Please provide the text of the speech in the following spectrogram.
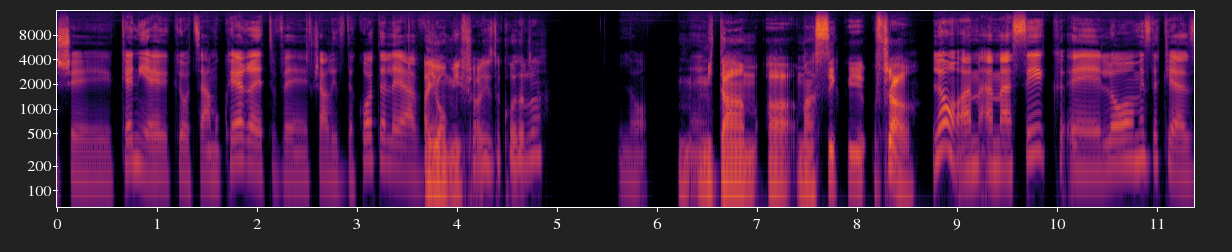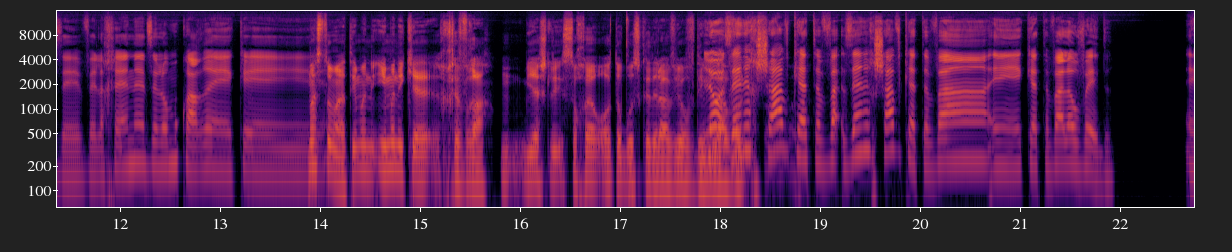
שכן יהיה כהוצאה מוכרת ואפשר להזדכות עליה. ו... היום אי אפשר להזדכות על זה? לא. מ- מטעם המעסיק, אפשר. לא, המ- המעסיק אה, לא מזדכה על זה, ולכן אה, זה לא מוכר אה, כ... מה זאת אומרת? אם אני, אם אני כחברה, יש לי, שוכר אוטובוס כדי להביא עובדים לא, לעבוד... זה נחשב כהטבה, זה נחשב כהטבה, אה, כהטבה לעובד. אה,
